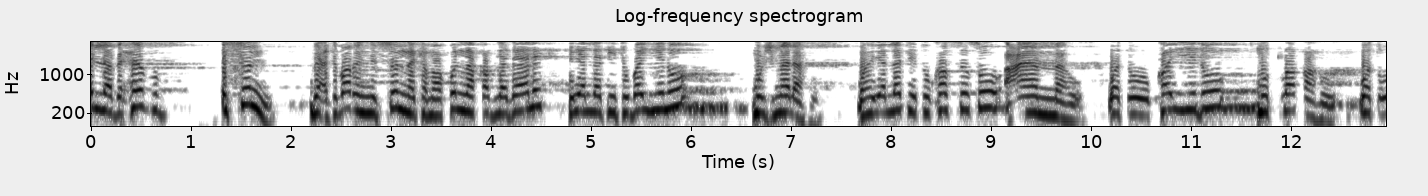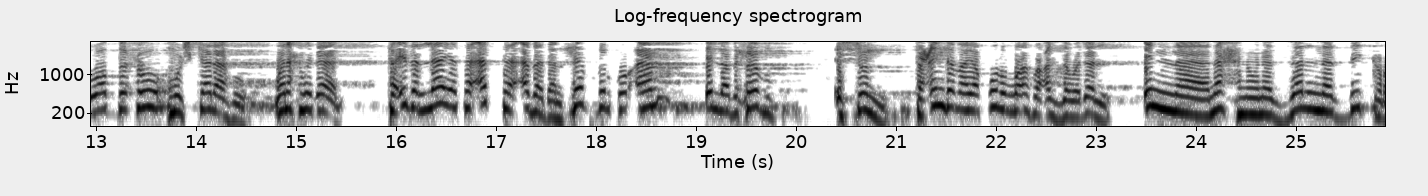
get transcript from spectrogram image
إلا بحفظ السنة. باعتبار أن السنة كما قلنا قبل ذلك هي التي تبين مجمله وهي التي تخصص عامه وتقيد مطلقه وتوضح مشكله ونحو ذلك. فإذا لا يتأتى أبدا حفظ القرآن إلا بحفظ السن فعندما يقول الله عز وجل إنا نحن نزلنا الذكر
